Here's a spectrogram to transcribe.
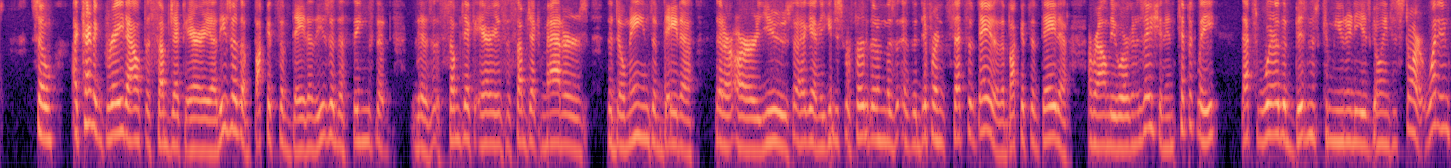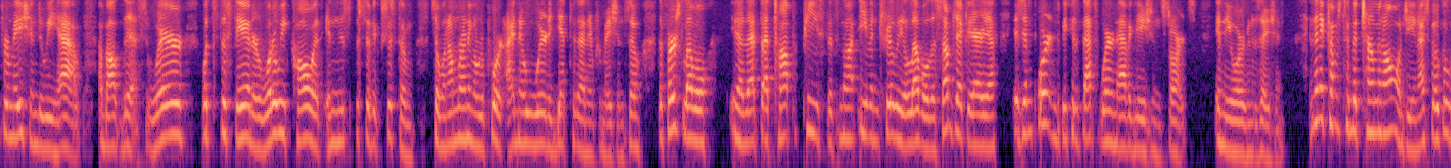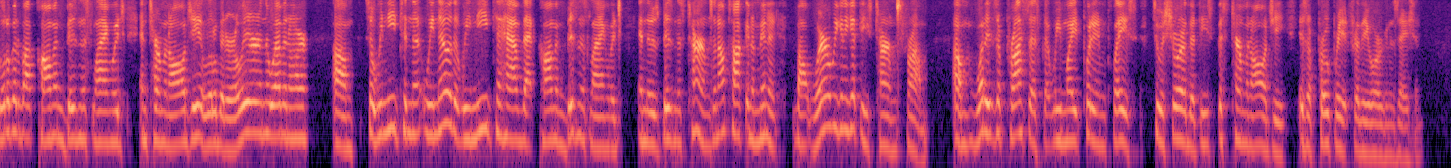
So I kind of grayed out the subject area. These are the buckets of data. These are the things that the subject areas, the subject matters, the domains of data that are, are used. Again, you can just refer to them as, as the different sets of data, the buckets of data around the organization. And typically, that's where the business community is going to start. What information do we have about this? Where, what's the standard? What do we call it in this specific system? So when I'm running a report, I know where to get to that information. So the first level, you know, that, that top piece that's not even truly a level, the subject area is important because that's where navigation starts in the organization. And then it comes to the terminology. And I spoke a little bit about common business language and terminology a little bit earlier in the webinar. Um, so we need to know, we know that we need to have that common business language and those business terms. And I'll talk in a minute about where are we going to get these terms from. Um, what is a process that we might put in place to assure that these, this terminology is appropriate for the organization?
